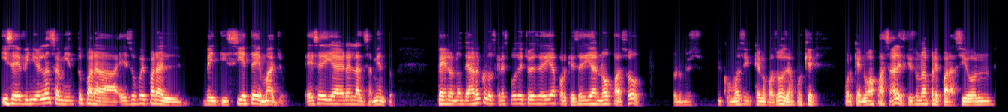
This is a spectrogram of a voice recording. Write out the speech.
Y se definió el lanzamiento para, eso fue para el 27 de mayo, ese día era el lanzamiento, pero nos dejaron con los crespos hechos ese día porque ese día no pasó, pero pues, ¿cómo así que no pasó? O sea, ¿por qué? Porque no va a pasar, es que es una preparación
